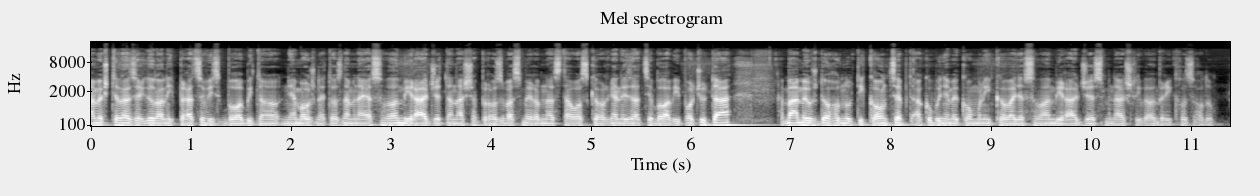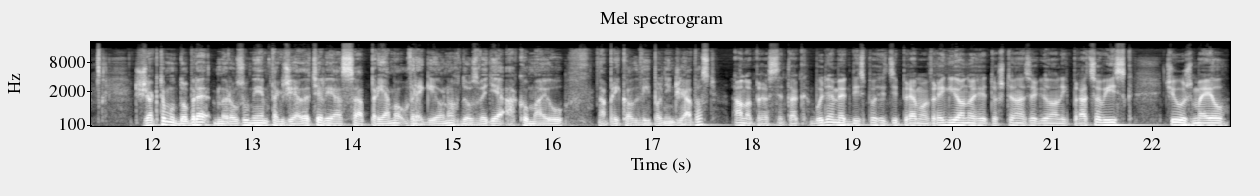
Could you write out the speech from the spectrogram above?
máme 14 regionálnych pracovisk, bolo by to nemožné. To znamená, ja som veľmi rád, že tá naša prozba smerom na stavovské organizácie bola vypočutá a máme už dohodnutý koncept, ako budeme komunikovať a som veľmi rád, že sme našli veľmi rýchlo zhodu. Čiže ak tomu dobre rozumiem, tak žiadatelia sa priamo v regióne regiónoch dozvedia, ako majú napríklad vyplniť žiadosť? Áno, presne tak. Budeme k dispozícii priamo v regiónoch, je to 14 regionálnych pracovísk, či už mail,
